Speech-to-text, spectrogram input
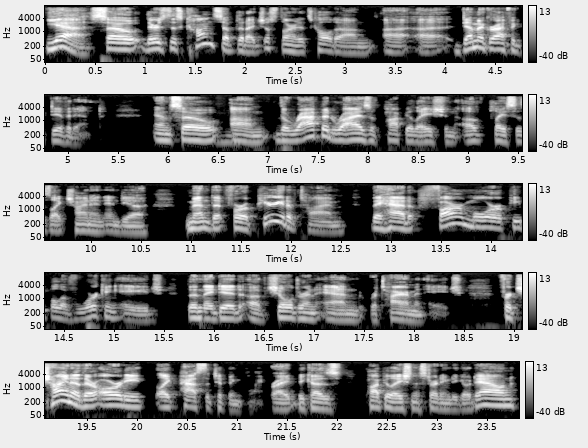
Yeah, so there's this concept that I just learned. It's called um, uh, demographic dividend. And so mm-hmm. um, the rapid rise of population of places like China and India meant that for a period of time, they had far more people of working age than they did of children and retirement age. For China, they're already like past the tipping point, right? Because population is starting to go down,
